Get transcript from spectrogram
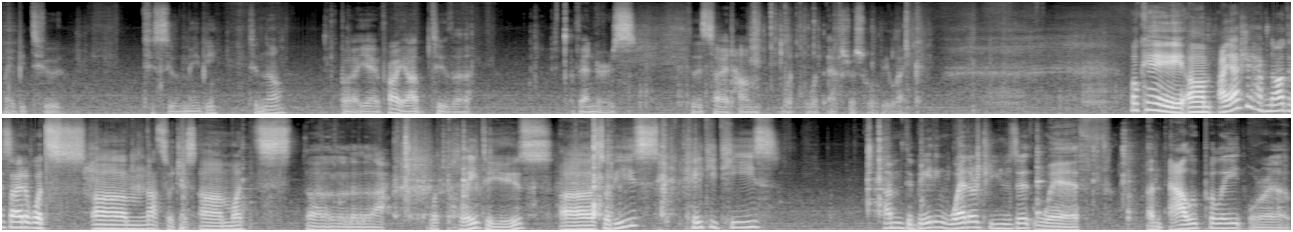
might be too too soon maybe to know. But yeah, probably up to the vendors to decide how what what extras will be like. Okay, um, I actually have not decided what's, um, not switches, um, what's, uh, what plate to use. Uh, so these KTTs, I'm debating whether to use it with an alu plate or a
